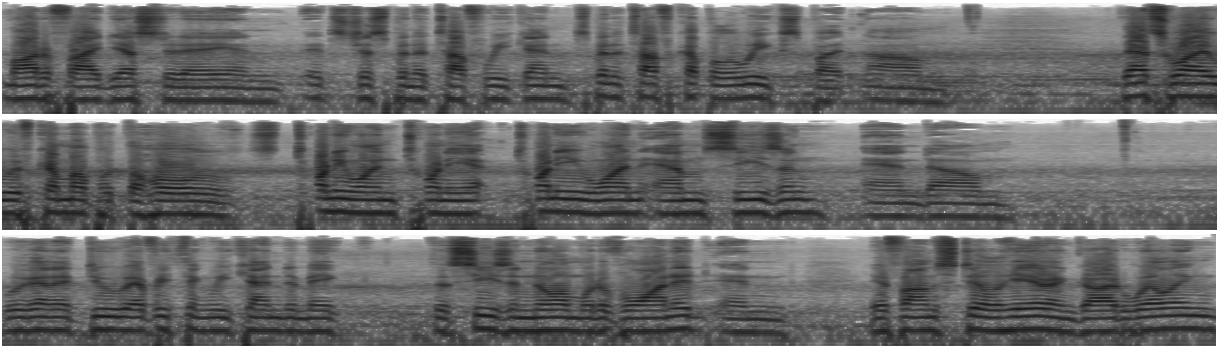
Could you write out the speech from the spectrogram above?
modified yesterday, and it's just been a tough weekend. It's been a tough couple of weeks, but um, that's why we've come up with the whole 21 20, 21M season, and um, we're going to do everything we can to make the season Norm would have wanted. And if I'm still here, and God willing,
